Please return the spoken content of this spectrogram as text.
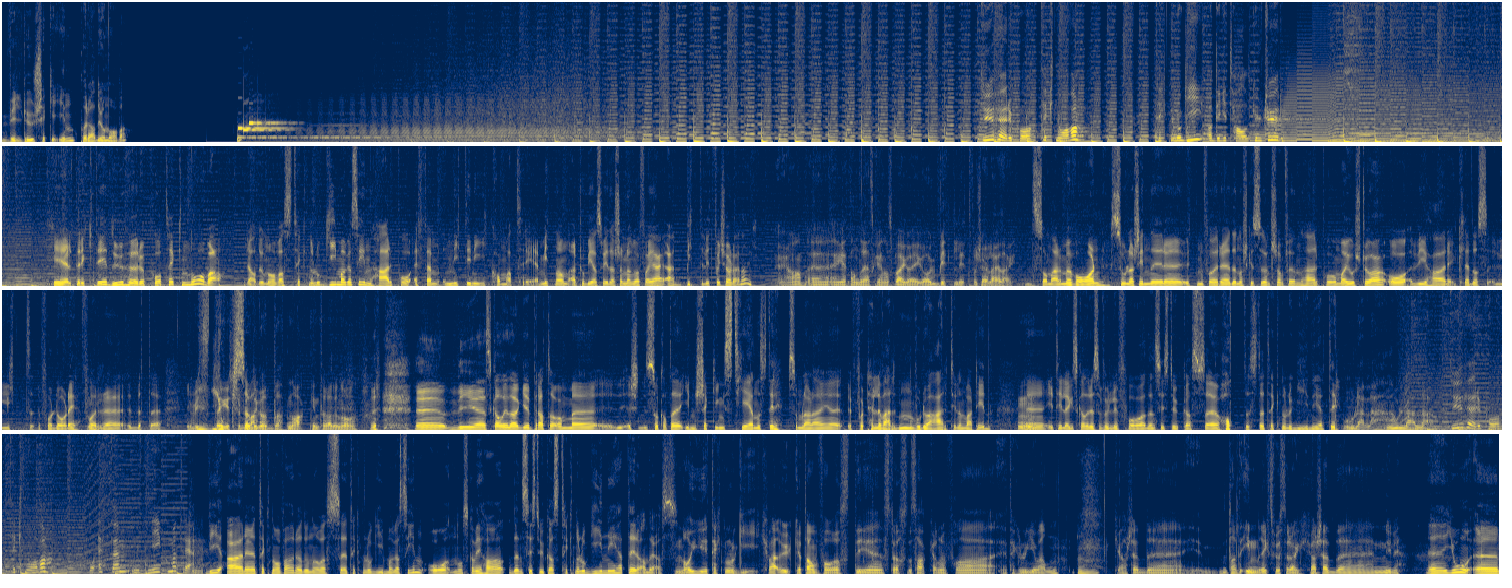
Vil du sjekke inn på Radio Nova? Du hører på Teknova. Teknologi og digital kultur. Helt riktig, du hører på Teknova. Radio Novas teknologimagasin her på FM 99,3. Mitt navn er Tobias Widersen Langhoff, og jeg er bitte litt forkjøla i dag. Ja, eh, jeg heter Andreas Grenasberg, og jeg er òg bitte litt forkjøla i dag. Sånn er det med våren. Sola skinner eh, utenfor eh, Det norske studentsamfunn her på Majorstua, og vi har kledd oss litt for dårlig for mm. dette Jeg visste jeg ikke burde gått dratt naken til Radio Nova. Vi skal i dag prate om såkalte innsjekkingstjenester, som lar deg fortelle verden hvor du er til enhver tid. Mm. Eh, I tillegg skal dere selvfølgelig få den siste ukas eh, hotteste teknologinyheter. Oh la la. Oh la la. Du hører på Teknova på FM 99,3. Vi er eh, Teknova, Radio Novas eh, teknologimagasin, og nå skal vi ha den siste ukas teknologinyheter, Andreas. Noi teknologi. Hver uke tar vi for oss de største sakene fra teknologiverden. Mm. Hva har skjedd eh, Vi tar litt innenriks først i dag. Hva har skjedd eh, nylig? Eh, jo, eh,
